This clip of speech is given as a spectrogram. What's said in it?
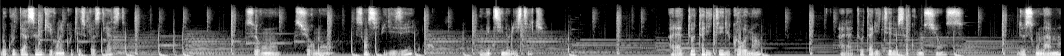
Beaucoup de personnes qui vont écouter ce podcast seront sûrement sensibilisées aux médecines holistiques, à la totalité du corps humain, à la totalité de sa conscience, de son âme.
